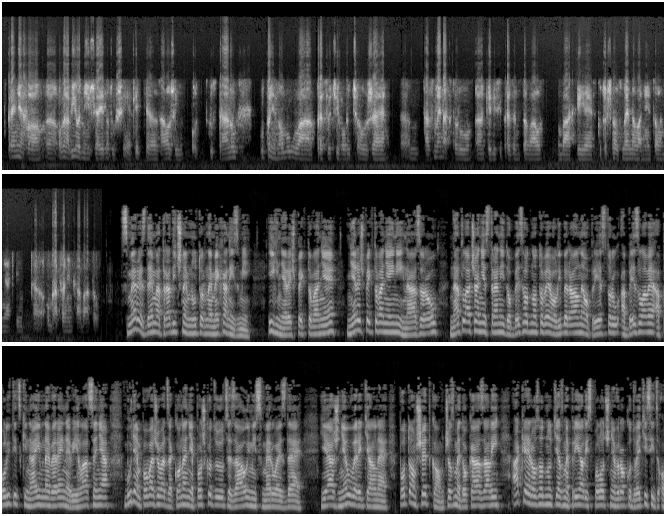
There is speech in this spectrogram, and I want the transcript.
pre neho e, oveľa výhodnejšie a jednoduchšie, keď e, založí politickú stranu úplne novú a presvedčí voličov, že tá zmena, ktorú kedy si prezentoval Bach, je skutočnou zmenou a nie je to len nejakým obracaním kabátov. Smer SD má tradičné vnútorné mechanizmy ich nerešpektovanie, nerešpektovanie iných názorov, natláčanie strany do bezhodnotového liberálneho priestoru a bezhlavé a politicky naivné verejné vyhlásenia budem považovať za konanie poškodzujúce záujmy smeru SD. Je až neuveriteľné po tom všetkom, čo sme dokázali, aké rozhodnutia sme prijali spoločne v roku 2018,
